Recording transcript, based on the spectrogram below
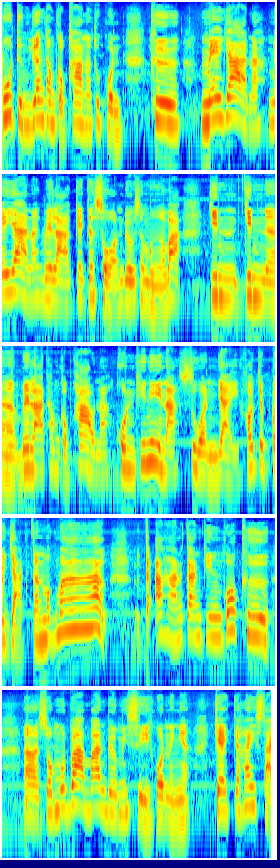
พูดถึงเรื่องทำกับข้าวนะทุกคน คือแม่ย่านะแม่ย่านะเวลาแกจะสอนเบลเสมอว่า กินกินเวลาทำกับข้าวนะ คนที่นี่นะ ส่วนใหญ่เขาจะประหยัดกันมากๆ อาหารการกินก็คือเออสมมุติว่าบ้านเบลมีสี่คนอย่างเงี้ยแกจะให้ใส่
